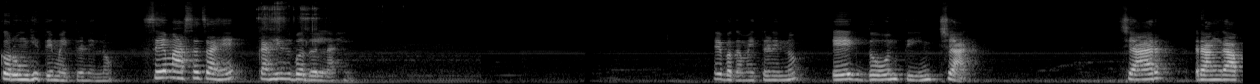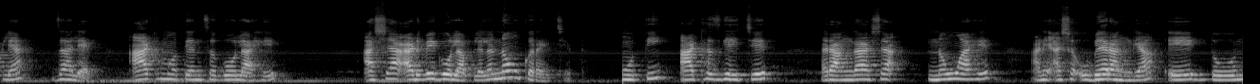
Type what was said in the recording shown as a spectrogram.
करून घेते मैत्रिणींनो. सेम असंच आहे काहीच बदल नाही. हे बघा मैत्रिणींनो एक दोन तीन चार. चार रांगा आपल्या झाल्यात. आठ मोत्यांचं गोल आहे. अशा आडवे गोल आपल्याला नऊ करायचे आहेत मोती आठच घ्यायचे आहेत रांगा अशा नऊ आहेत आणि अशा उभ्या रांग्या एक दोन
